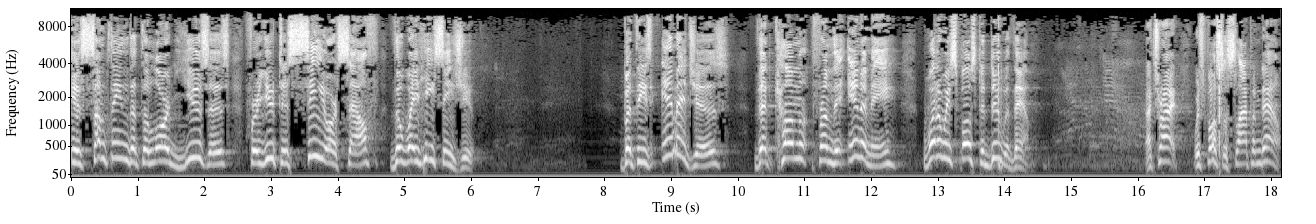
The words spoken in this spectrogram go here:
is something that the Lord uses for you to see yourself the way He sees you. But these images that come from the enemy, what are we supposed to do with them? That's right. We're supposed to slap them down.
